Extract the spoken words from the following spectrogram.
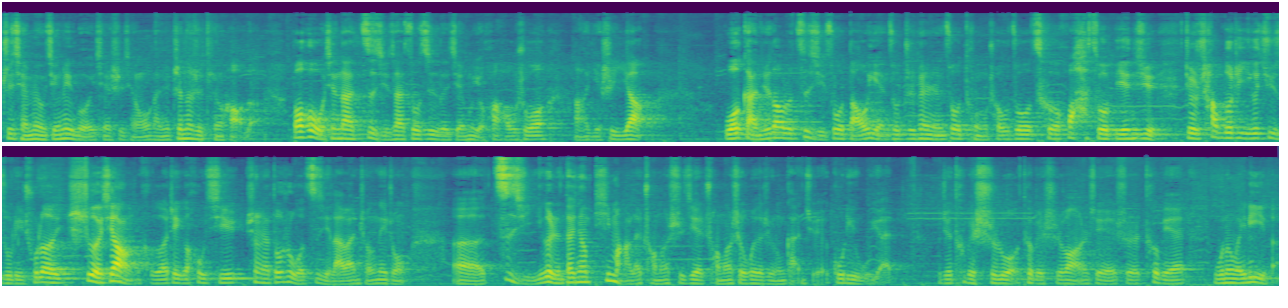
之前没有经历过一些事情，我感觉真的是挺好的。包括我现在自己在做自己的节目，有话好说啊，也是一样。我感觉到了自己做导演、做制片人、做统筹、做策划、做编剧，就是差不多这一个剧组里，除了摄像和这个后期，剩下都是我自己来完成那种，呃，自己一个人单枪匹马来闯荡世界、闯荡社会的这种感觉，孤立无援，我觉得特别失落、特别失望，而且也是特别无能为力的。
